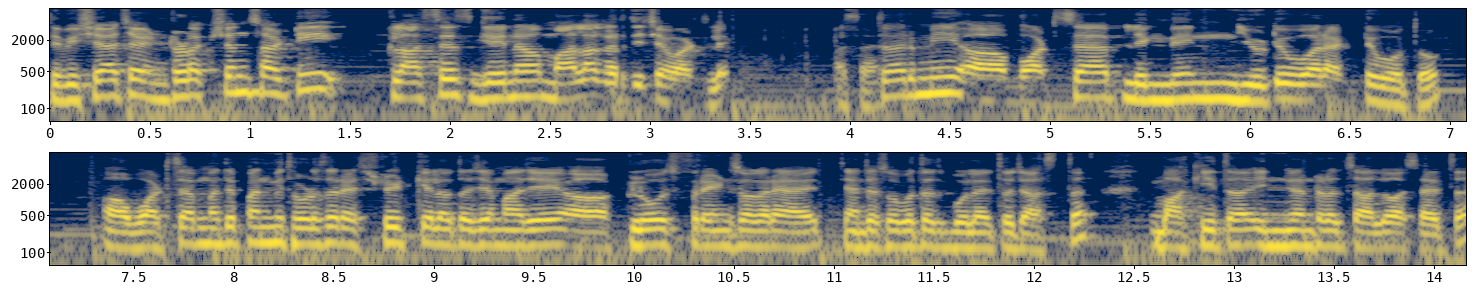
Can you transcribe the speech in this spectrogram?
ते विषयाच्या इंट्रोडक्शनसाठी क्लासेस घेणं मला गरजेचे वाटले. असं तर मी व्हॉट्सॲप लिंकडिन युट्यूबवर ऍक्टिव्ह होतो. व्हॉट्सॲपमध्ये पण मी थोडंसं रेस्ट्रिक्ट केलं होतं जे माझे क्लोज फ्रेंड्स वगैरे आहेत त्यांच्यासोबतच बोलायचो जास्त. बाकी तर इन जनरल चालू असायचं.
